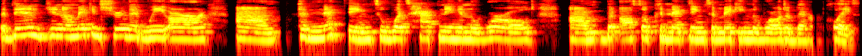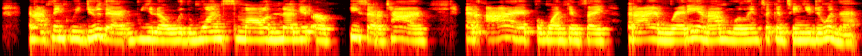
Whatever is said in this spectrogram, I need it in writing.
But then, you know, making sure that we are um, connecting to what's happening in the world, um, but also connecting to making the world a better place. And I think we do that, you know, with one small nugget or piece at a time. And I, for one, can say that I am ready and I'm willing to continue doing that.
